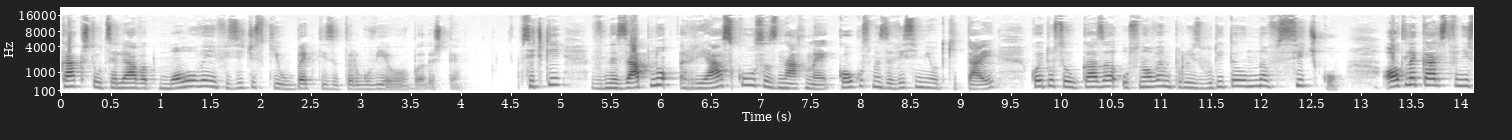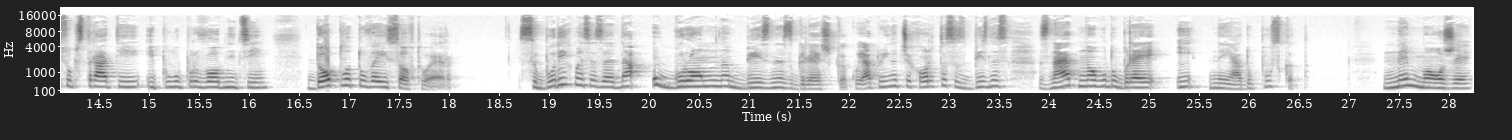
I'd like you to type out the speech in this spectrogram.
как ще оцеляват молове и физически обекти за търговия в бъдеще. Всички внезапно рязко осъзнахме колко сме зависими от Китай, който се оказа основен производител на всичко. От лекарствени субстрати и полупроводници до платове и софтуер. Събудихме се за една огромна бизнес грешка, която иначе хората с бизнес знаят много добре и не я допускат. Не може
